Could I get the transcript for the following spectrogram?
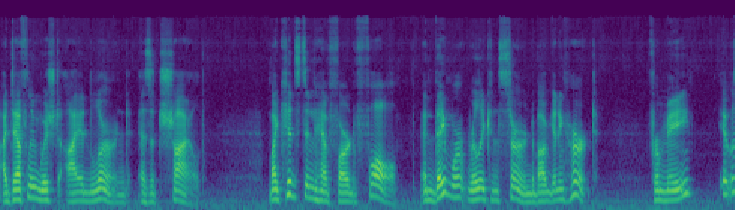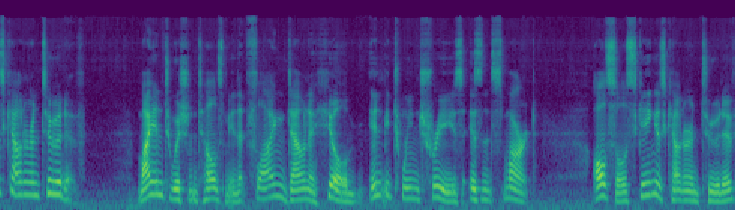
I definitely wished I had learned as a child. My kids didn't have far to fall, and they weren't really concerned about getting hurt. For me, it was counterintuitive. My intuition tells me that flying down a hill in between trees isn't smart. Also, skiing is counterintuitive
